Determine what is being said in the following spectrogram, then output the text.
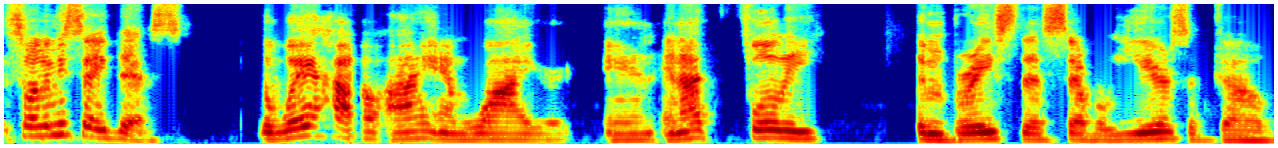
so let me say this, the way how I am wired, and, and I fully embraced this several years ago,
